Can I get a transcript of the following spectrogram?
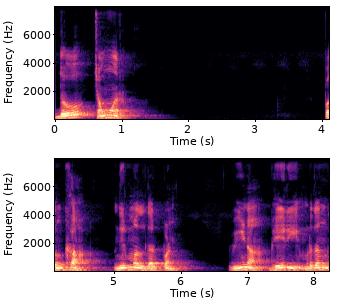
दो चंवर, पंखा, निर्मल दर्पण, वीणा, भेरी, मृदंग,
